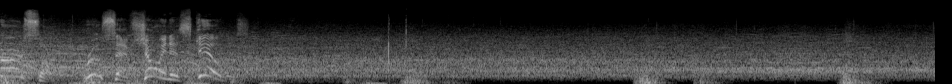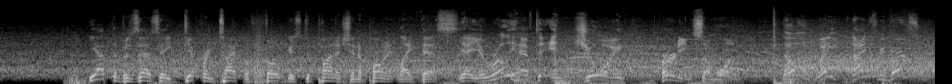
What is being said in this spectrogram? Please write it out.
Reversal. Rusev showing his skills. You have to possess a different type of focus to punish an opponent like this. Yeah, you really have to enjoy hurting someone. Oh, wait, nice reversal.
